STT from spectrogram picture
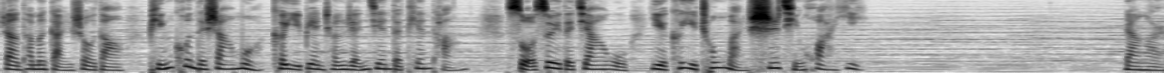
让他们感受到贫困的沙漠可以变成人间的天堂，琐碎的家务也可以充满诗情画意。然而，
